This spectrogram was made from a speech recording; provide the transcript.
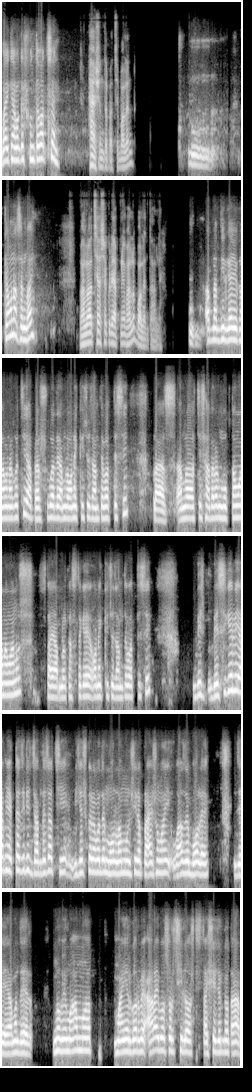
ভাই কি আমাকে শুনতে পাচ্ছেন? হ্যাঁ, শুনতে পাচ্ছি। বলেন। হুম, কেমন আছেন ভাই? ভালো আছি আশা করি আপনি ভালো। বলেন তাহলে। আপনার দীর্ঘায়ু কামনা করছি। আপনার সুবাদে আমরা অনেক কিছু জানতে পারতেছি। প্লাস আমরা হচ্ছে সাধারণ মুক্তমনা মানুষ। তাই আপনার কাছ থেকে অনেক কিছু জানতে পারতেছি। বিস বেসিক্যালি আমি একটা জিনিস জানতে চাচ্ছি, বিশেষ করে আমাদের মোল্লা মুন্সিরা প্রায় সময় ওয়াজে বলে যে আমাদের নবী মোহাম্মদ মায়ের গর্ভে ২.৫ বছর ছিল। তাই সেজন্য তার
